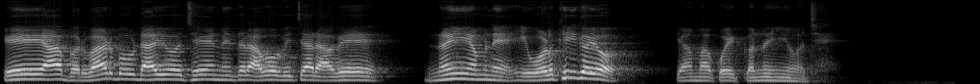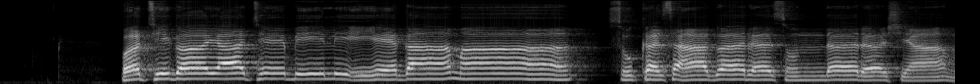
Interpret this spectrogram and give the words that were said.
કે આ ભરવાડ બહુ ડાયો છે, નહીંતર આવો વિચાર આવે નહીં અમને, એ ઓળખી ગયો કે આમાં કોઈ કનૈયો છે. પછી ગયા છે બીલીએ ગામાં સુખ સાગર સુંદર શ્યામ.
